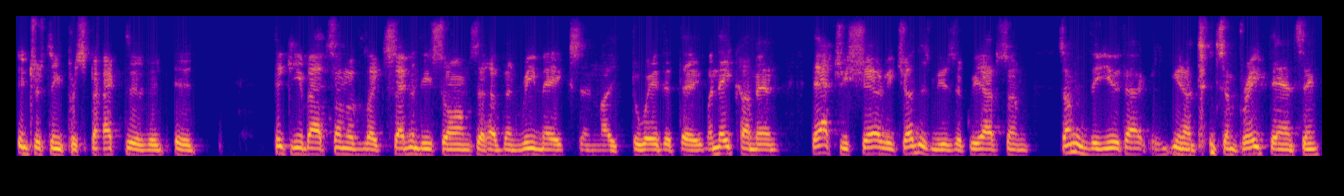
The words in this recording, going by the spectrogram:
interesting perspective. It, it, thinking about some of like 70 songs that have been remakes and like the way that they when they come in they actually share each other's music. We have some some of the youth act, you know did some break dancing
